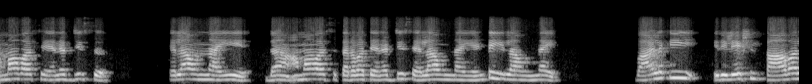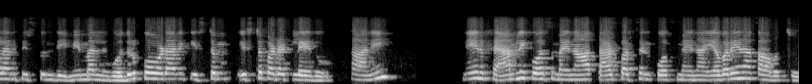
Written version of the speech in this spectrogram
అమావాస్య ఎనర్జీస్ ఎలా ఉన్నాయి? అమావాస్య తర్వాత ఎనర్జీస్ ఎలా ఉన్నాయి అంటే ఇలా ఉన్నాయి. వాళ్ళకి రిలేషన్ కావాలనిపిస్తుంది. మిమ్మల్ని వదులుకోవడానికి ఇష్టం ఇష్టపడట్లేదు. కానీ నేను ఫ్యామిలీ కోసమైనా థర్డ్ పర్సన్ కోసమైనా ఎవరైనా కావచ్చు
